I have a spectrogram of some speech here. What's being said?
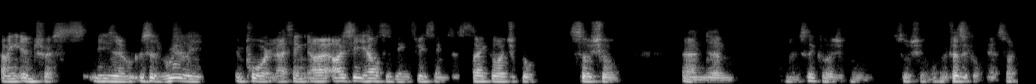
having interests. These are this is really important. I think I, I see health as being three things: it's psychological, social, and um, psychological, social, and physical. Yeah, sorry.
